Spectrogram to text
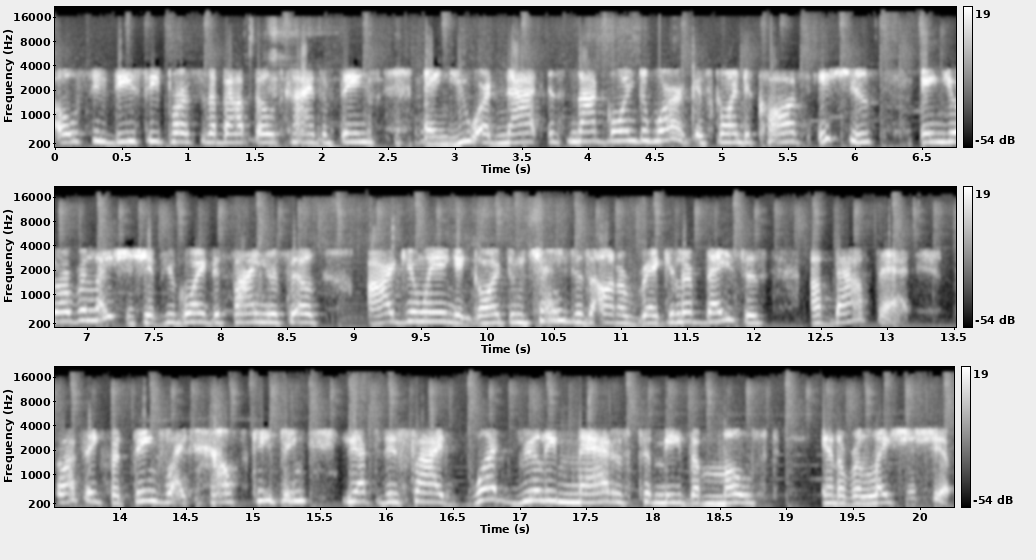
OCDC person about those kinds of things, and you are not, it's not going to work. It's going to cause issues in your relationship. You're going to find yourselves arguing and going through changes on a regular basis about that. So I think for things like housekeeping, you have to decide what really matters to me the most in a relationship.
